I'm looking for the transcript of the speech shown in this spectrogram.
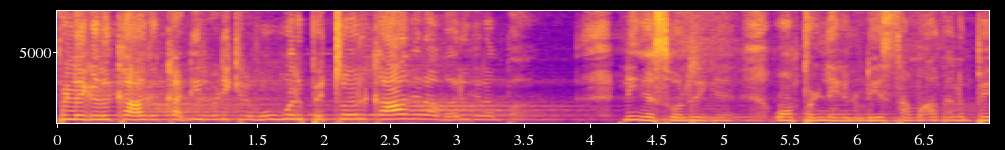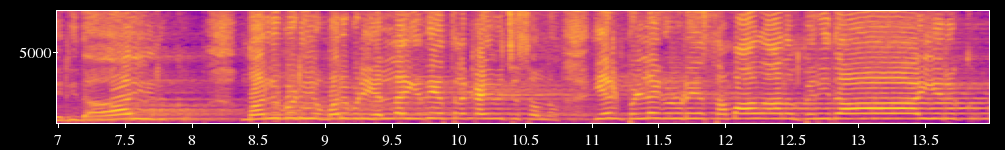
பிள்ளைகளுக்காக கண்ணீர் வடிக்கிற ஒவ்வொரு பெற்றோருக்காக நான் வருகிறேன்ப்பா நீங்க சொல்றீங்க உன் பிள்ளைகளுடைய சமாதானம் பெரிதாய் இருக்கும். மறுபடியும் மறுபடியும் எல்லா இதயத்துல கை வச்சு சொல்லலாம். என் பிள்ளைகளுடைய சமாதானம் பெரிதா இருக்கும்.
